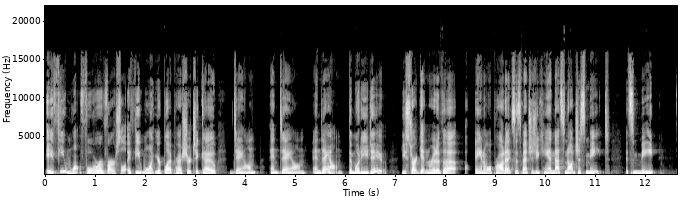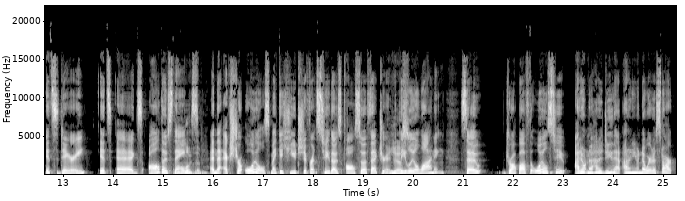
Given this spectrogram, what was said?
If you want full reversal, if you want your blood pressure to go down and down and down, then what do you do? You start getting rid of the animal products as much as you can. That's not just meat. It's meat, it's dairy, it's eggs, all those things. All. And the extra oils make a huge difference too. Those also affect your Yes. endothelial lining. So drop off the oils too. I don't know how to do that. I don't even know where to start.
